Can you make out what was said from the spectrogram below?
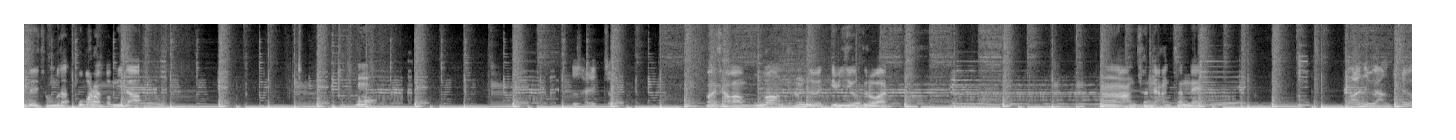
12개월들 전부 다 토벌할 겁니다. 어? 또 잘했죠. 아, 잠깐, 무왕 켰는데 왜 데미지가 들어가? 켰네 안 켰네 아니 왜 안 켜요?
